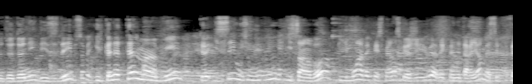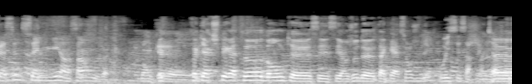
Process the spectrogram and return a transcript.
de, de donner des idées. ça, ben, il connaît tellement bien qu'il sait où, où- il s'en va. Puis moi, avec l'expérience que j'ai eue avec Planétarium, ben, c'est plus facile de s'aligner ensemble. Donc, euh, Fait qu'Archipirata, donc, euh, c'est, un jeu de ta création, Julien? Oui, c'est ça. Euh,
